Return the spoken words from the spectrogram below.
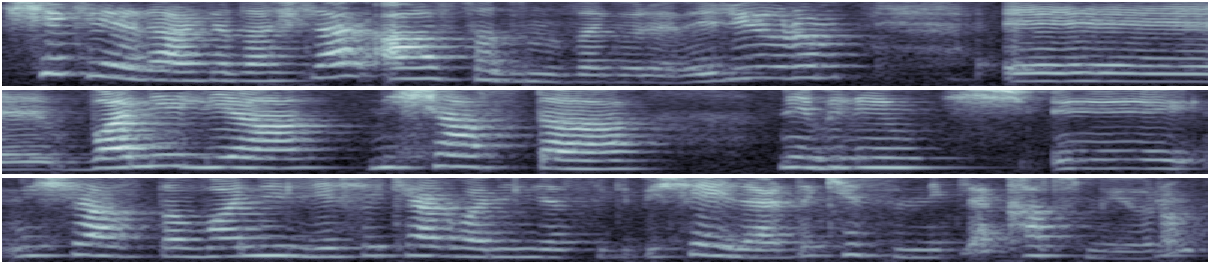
Şekeri de arkadaşlar ağız tadınıza göre veriyorum. Ee, vanilya, nişasta, ne bileyim e, nişasta, vanilya, şeker vanilyası gibi şeyler de kesinlikle katmıyorum.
